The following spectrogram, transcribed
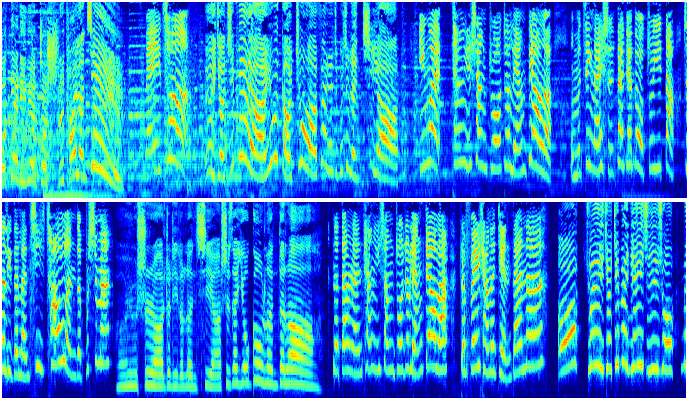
我店里面这十台冷气。没错。哎，小鸡妹啊，有没有搞错啊？犯人怎么是冷气啊？因为汤一上桌就凉掉了。我们进来时，大家都有注意到这里的冷气超冷的，不是吗？哎呦，是啊，这里的冷气啊，实在有够冷的啦。那当然，汤一上桌就凉掉了，这非常的简单呢。啊，所以小师妹，你的意思是说，没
